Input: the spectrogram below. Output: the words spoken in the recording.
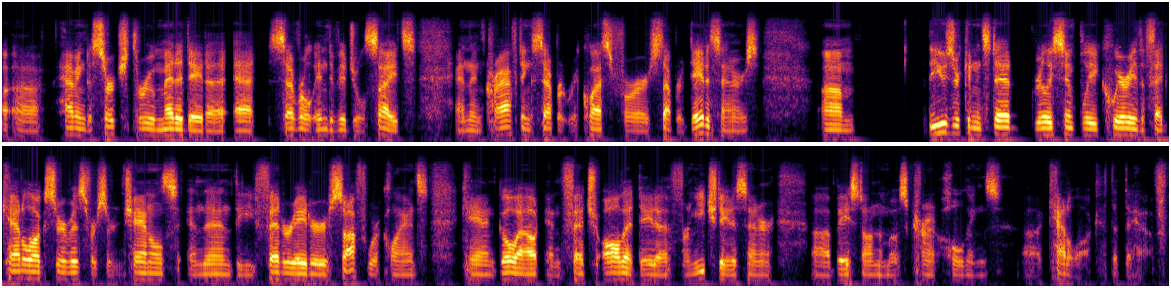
uh, having to search through metadata at several individual sites and then crafting separate requests for separate data centers, um, the user can instead really simply query the Fed catalog service for certain channels, and then the Federator software clients can go out and fetch all that data from each data center uh, based on the most current holdings uh, catalog that they have.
